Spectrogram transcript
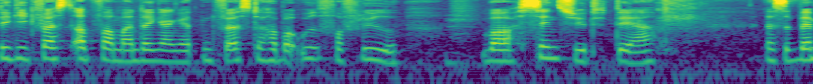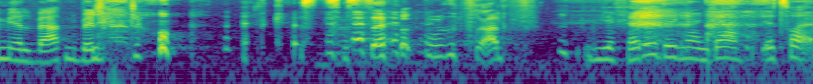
Det gik først op for mig dengang, at den første hopper ud fra flyet. Hvor sindssygt det er. Altså, hvem i alverden vælger dog kaste sig selv ud fra et fly? Jeg fattede det ikke engang der. Jeg tror,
